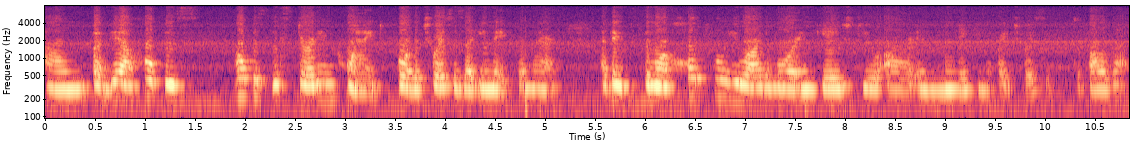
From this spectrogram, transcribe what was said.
Um, but yeah, hope is hope is the starting point for the choices that you make from there. I think the more hopeful you are, the more engaged you are in making the right choices to follow that.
